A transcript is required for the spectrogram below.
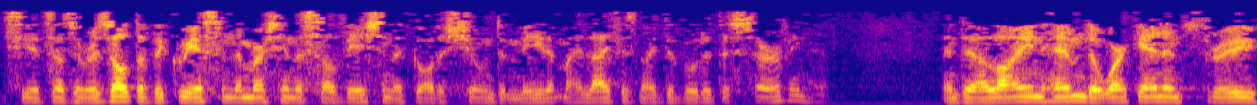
You see, it's as a result of the grace and the mercy and the salvation that God has shown to me that my life is now devoted to serving Him and to allowing Him to work in and through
